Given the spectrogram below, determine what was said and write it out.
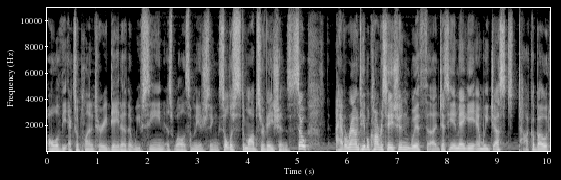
all of the exoplanetary data that we've seen, as well as some of the interesting solar system observations. So I have a roundtable conversation with uh, Jessie and Maggie, and we just talk about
